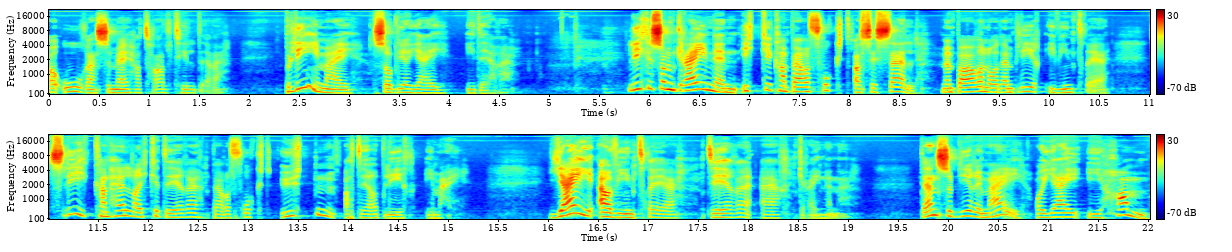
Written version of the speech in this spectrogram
av ordet som jeg har talt til dere. Bli meg, så blir jeg i dere. Like som greinen ikke kan bære frukt av seg selv, men bare når den blir i vintreet, slik kan heller ikke dere bære frukt uten at dere blir i meg. Jeg er vintreet, dere er greinene. Den som blir i meg, og jeg i ham,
